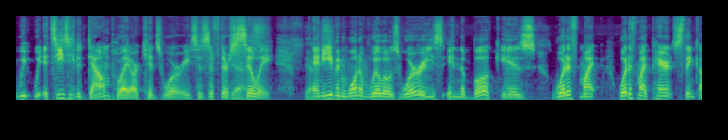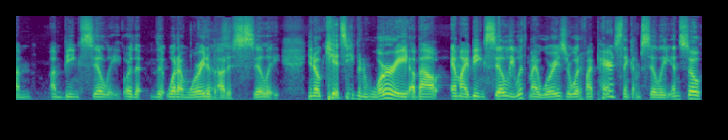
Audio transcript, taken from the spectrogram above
we, we, it's easy to downplay our kids' worries as if they're yes. silly. Yes. And even one of Willow's worries in the book is, what if my what if my parents think I'm I'm being silly or that, that what I'm worried yes. about is silly. You know, kids even worry about am I being silly with my worries or what if my parents think I'm silly? And so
